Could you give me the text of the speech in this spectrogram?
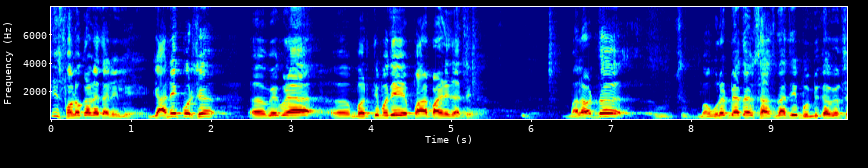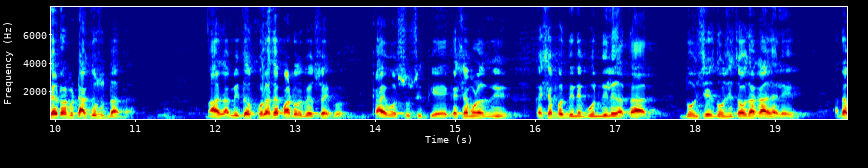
तीच फॉलो करण्यात आलेली आहे. जी अनेक वर्ष वेगवेगळ्या भरतीमध्ये पा पाळली जाते. मला वाटतं उलट मी आता शासनाची भूमिका वेबसाईटवर आम्ही टाकतो सुद्धा आता. आज आम्ही तर खुलासा पाठवतो वेबसाईटवर काय वस्तुस्थिती आहे? कशामुळं कशा पद्धतीने गुण दिले जातात? दोनशे दोनशे चौदा काय झाले आता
